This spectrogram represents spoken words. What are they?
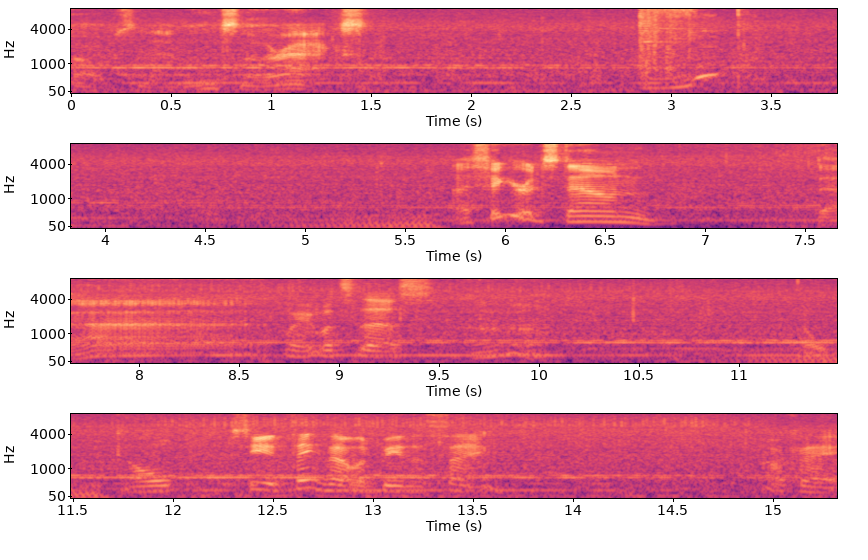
Oh, it's, an, it's another axe. I figure it's down that. Wait, what's this? I don't know. Nope. Nope. See, you'd think that would be the thing. Okay.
